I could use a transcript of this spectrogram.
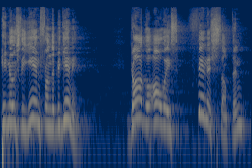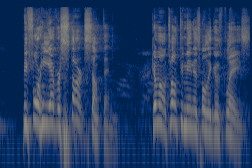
He knows the end from the beginning. God will always finish something before he ever starts something. Come on, talk to me in this Holy Ghost place.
